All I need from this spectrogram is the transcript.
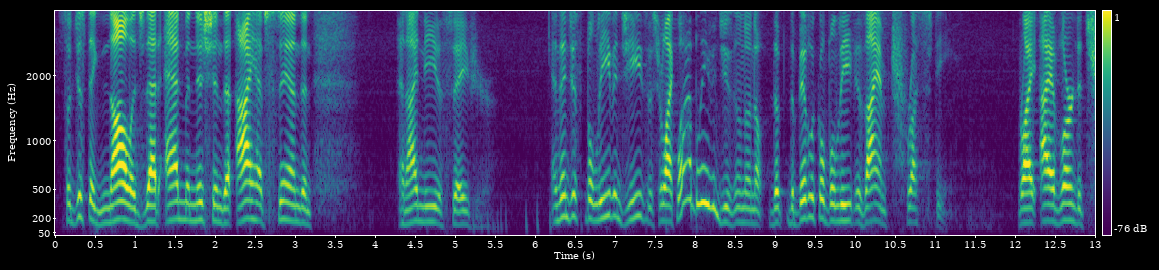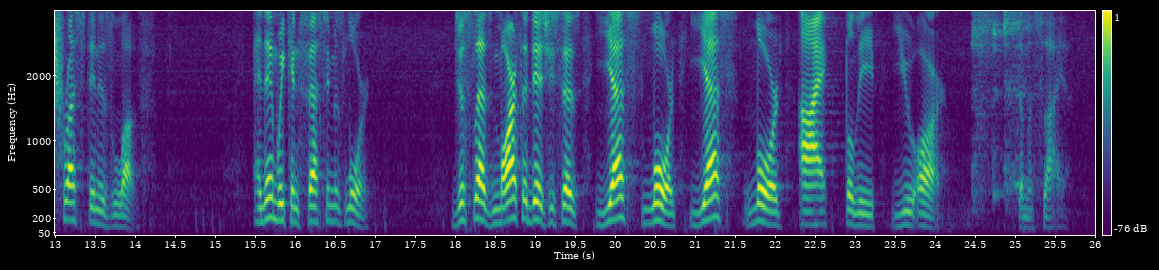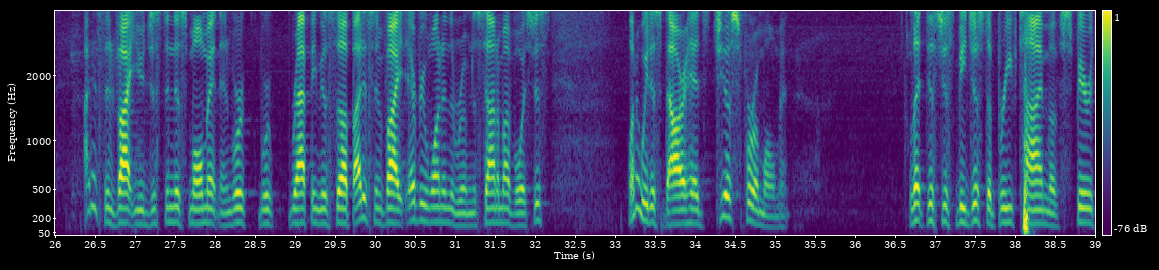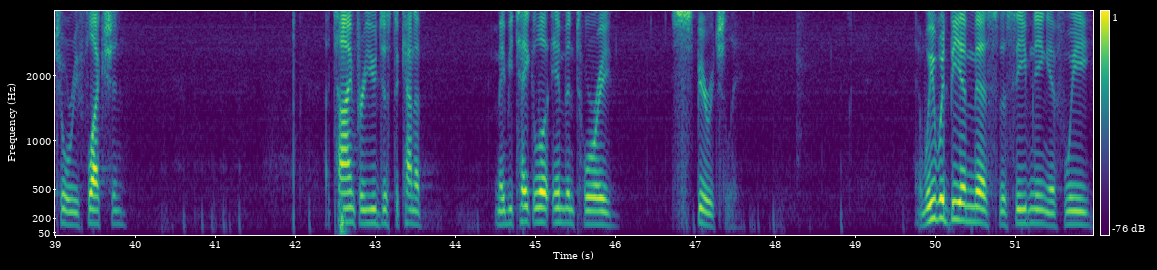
So just acknowledge that admonition that I have sinned and, and I need a Savior. And then just believe in Jesus. You're like, well, I believe in Jesus. No, no, no. The, the biblical belief is I am trusting, right? I have learned to trust in His love. And then we confess Him as Lord. Just as Martha did, she says, Yes, Lord. Yes, Lord, I believe you are the Messiah. I just invite you, just in this moment, and we're, we're wrapping this up, I just invite everyone in the room, the sound of my voice, just why don't we just bow our heads just for a moment? Let this just be just a brief time of spiritual reflection, a time for you just to kind of maybe take a little inventory spiritually. And we would be amiss this evening if we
